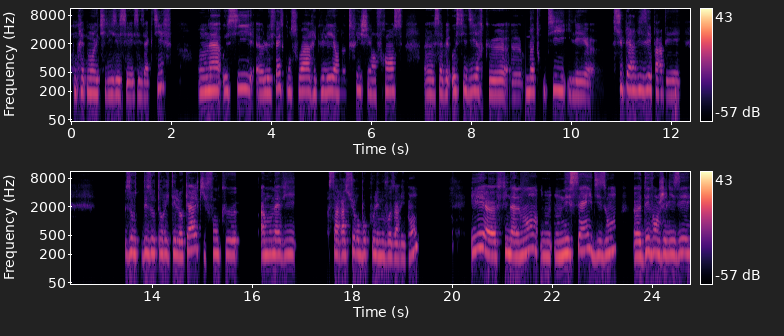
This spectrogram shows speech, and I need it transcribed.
concrètement utiliser ces, actifs. On a aussi euh, le fait qu'on soit régulé en Autriche et en France. Euh, ça veut aussi dire que euh, notre outil, il est supervisé par des, des autorités locales qui font que, à mon avis, ça rassure beaucoup les nouveaux arrivants. Et finalement, on, essaye, disons, d'évangéliser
